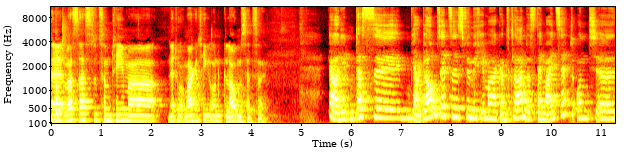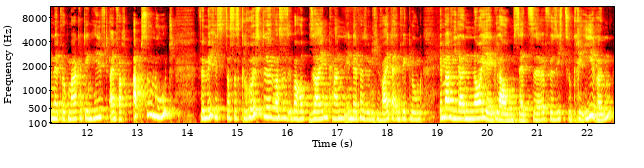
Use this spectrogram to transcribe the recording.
äh, was sagst du zum Thema Network Marketing und Glaubenssätze? Ja, das, äh, ja, Glaubenssätze ist für mich immer ganz klar, das ist der Mindset und äh, Network Marketing hilft einfach absolut. Für mich ist das das Größte, was es überhaupt sein kann in der persönlichen Weiterentwicklung, immer wieder neue Glaubenssätze für sich zu kreieren.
